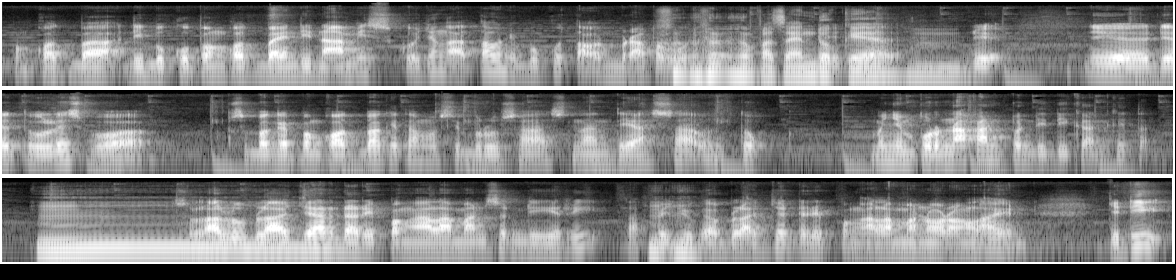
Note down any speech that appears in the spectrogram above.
Pengkhotbah di buku pengkhotbah yang dinamis gue aja nggak tahu nih buku tahun berapa gue Pak Senduk ya. Hmm. dia, dia dia tulis bahwa sebagai pengkhotbah kita mesti berusaha senantiasa untuk menyempurnakan pendidikan kita Hmm. selalu belajar dari pengalaman sendiri tapi juga belajar dari pengalaman orang lain jadi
